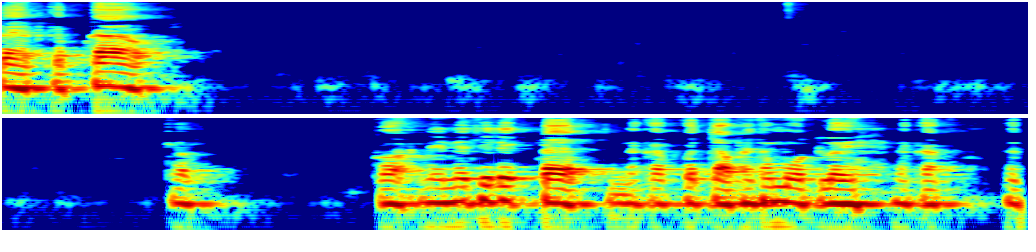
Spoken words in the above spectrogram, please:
แปดกับเก้า ครับก็ใน้นในที่เลข8นะครับก็จับให้ทั้งหมดเลยนะครับถ้า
